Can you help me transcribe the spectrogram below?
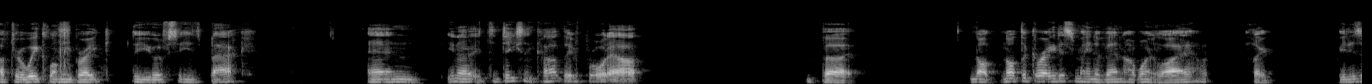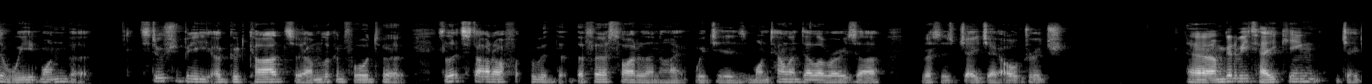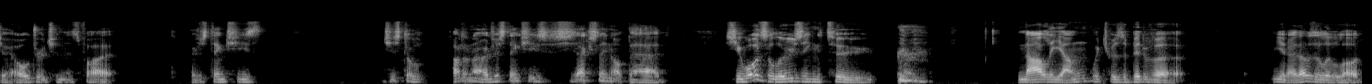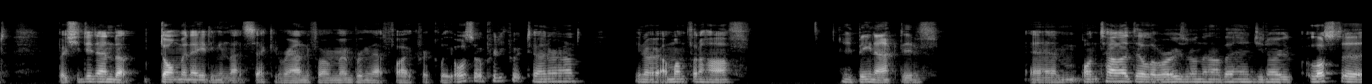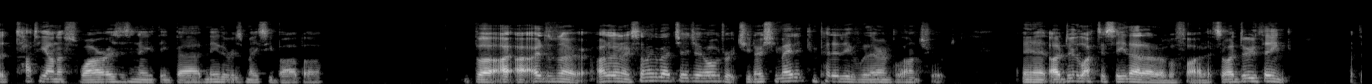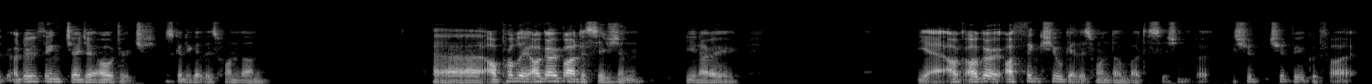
after a week long break, the UFC is back, and you know it's a decent card they've brought out, but not not the greatest main event. I won't lie. Like it is a weird one, but still should be a good card. So I'm looking forward to it. So let's start off with the, the first fight of the night, which is Montana De La Rosa versus JJ Aldrich. Uh, I'm going to be taking JJ Aldrich in this fight. I just think she's just a I don't know. I just think she's she's actually not bad. She was losing to Na Liang, which was a bit of a you know that was a little odd, but she did end up dominating in that second round if I'm remembering that fight correctly. Also a pretty quick turnaround. You know, a month and a half. She's been active. Um, Montana De La Rosa on the other hand, you know, lost to Tatiana Suarez isn't anything bad. Neither is Maycee Barber. But I, I, don't know. I don't know. Something about JJ Aldrich, you know, she made it competitive with Erin Blanchfield. And I do like to see that out of a fighter. So I do think I do think JJ Aldrich is going to get this one done. Uh, I'll probably I'll go by decision. You know, yeah, I'll, I'll go. I think she'll get this one done by decision, but it should should be a good fight.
